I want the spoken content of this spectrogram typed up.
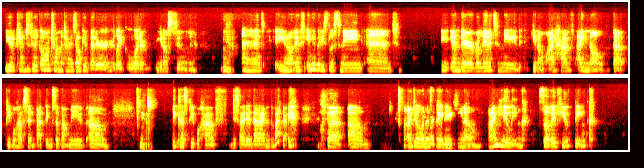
you can't just be like oh i'm traumatized. I'll get better like whatever you know soon Yeah. and you know if anybody's listening and and they're related to me you know i have i know that people have said bad things about me um Yeah. because people have decided that i'm the bad guy but um i do want to say you know i'm healing so if you think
